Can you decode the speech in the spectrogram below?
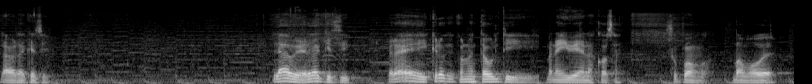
La verdad que sí. La verdad que sí. Pero hey, creo que con esta ulti van a ir bien las cosas. Supongo. Vamos a ver.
